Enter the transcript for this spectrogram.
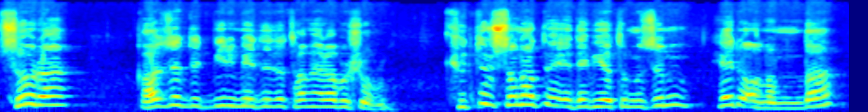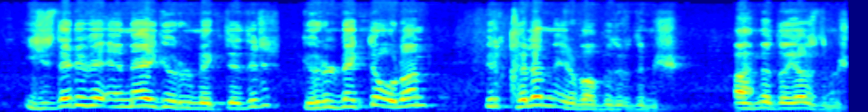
Sonra Gaziantep 27'de Tamer Abuşoğlu kültür sanat ve edebiyatımızın her alanında izleri ve emeği görülmektedir. Görülmekte olan bir kalem erbabıdır demiş. Ahmet Ayaz demiş.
